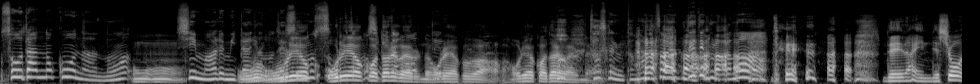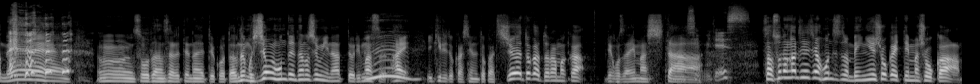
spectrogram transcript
相談のコーナーのシーンもあるみたいなので俺役俺役は誰がやるんだ俺役が。俺役は誰がやるんだ確かに玉田さん役出てくるかな。出ないんでしょうね、うん、相談されてないということは。でも非常に本当に楽しみになっております、うん。はい。生きるとか死ぬとか父親とかドラマ化でございまし楽たしみです。さあそんな感じでじゃあ本日のメニュー紹介いってみましょうか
